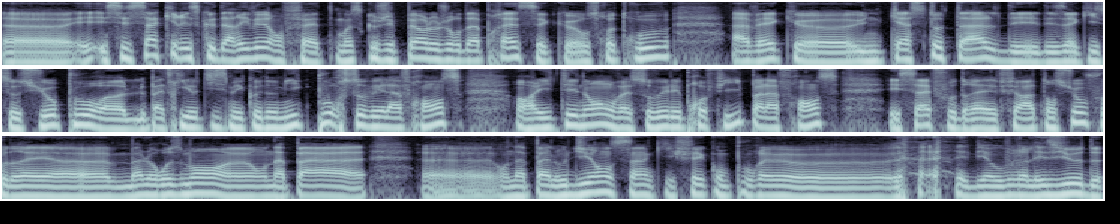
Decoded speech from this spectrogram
Et, c'est ça qui risque d'arriver, en fait. Moi, ce que j'ai peur le jour d'après, c'est qu'on se retrouve avec une casse totale des, acquis sociaux pour le patriotisme économique, pour sauver la France. En réalité, non, on va sauver les profits, pas la France. Et ça, il faudrait faire attention. Il faudrait, malheureusement, on n'a pas, on n'a pas l'audience hein, qui fait qu'on pourrait euh, eh bien ouvrir les yeux de,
